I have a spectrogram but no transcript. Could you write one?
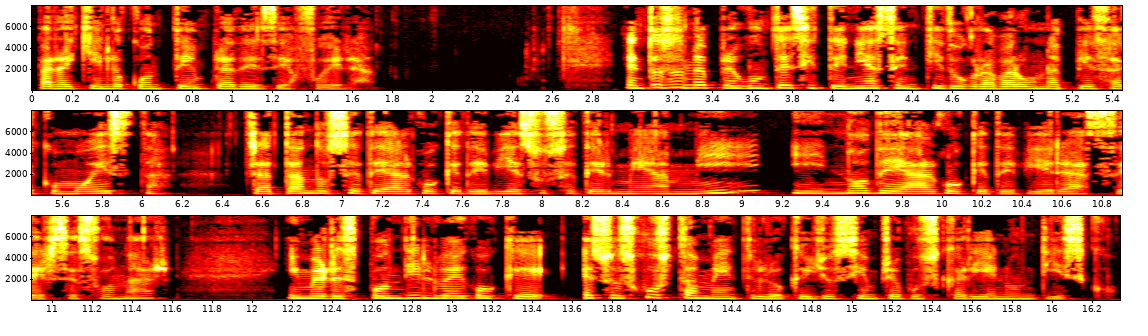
para quien lo contempla desde afuera. Entonces me pregunté si tenía sentido grabar una pieza como esta, tratándose de algo que debía sucederme a mí y no de algo que debiera hacerse sonar. Y me respondí luego que eso es justamente lo que yo siempre buscaría en un disco,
